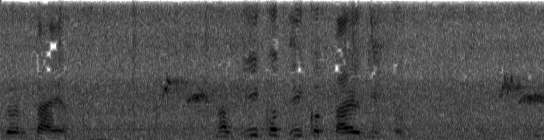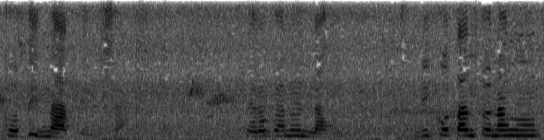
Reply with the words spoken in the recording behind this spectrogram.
Doon tayo. Mag-ikot-ikot tayo dito. Ikutin natin siya. Pero ganun lang. Likutan to ng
